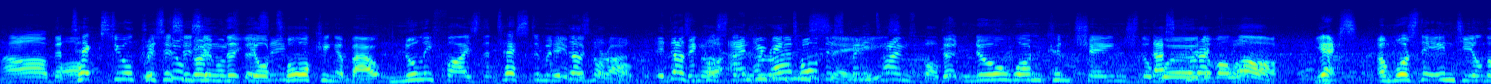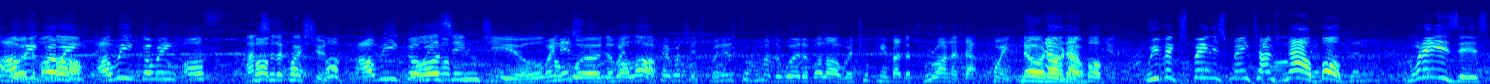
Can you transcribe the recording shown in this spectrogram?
Ah, the textual criticism that you're talking about nullifies the testimony It of the not, Quran. Bob. It does because not, and you've been told this many times, Bob. That no one can change the That's word correct, of Bob. Allah. Yes. And was the Injil the Are word we of going? Allah? Are we going off? Answer Bob, the question. Bob, are we going? Was off, Injil when the word of Allah? Okay, watch this. When he was talking about the word of Allah, we're talking about the Quran at that point. No, You no, that, no. Bob. We've explained this many times. Now, Bob, what it is is,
